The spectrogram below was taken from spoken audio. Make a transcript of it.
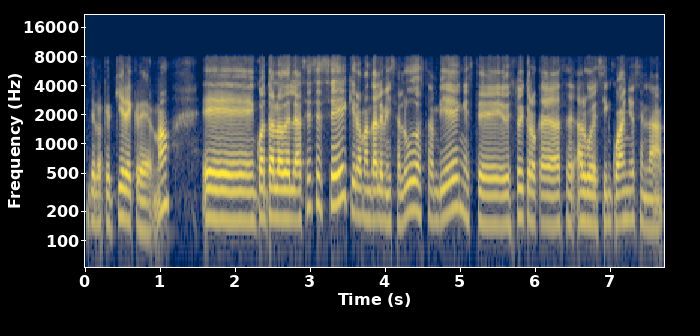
de lo que quiere creer, ¿no? Eh, en cuanto a lo de la CCC, quiero mandarle mis saludos también. Este, estoy creo que hace algo de cinco años en la,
